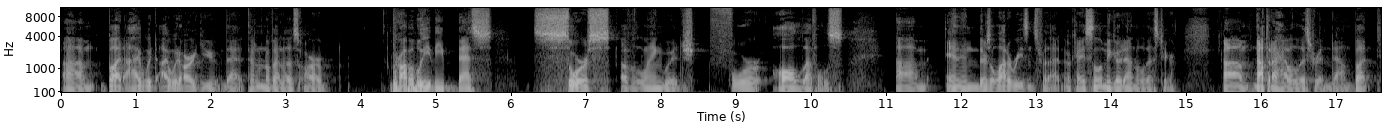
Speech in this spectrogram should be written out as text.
Um, but I would I would argue that telenovelas are probably the best source of language for all levels. Um, and there's a lot of reasons for that. Okay, so let me go down the list here. Um, not that I have a list written down, but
